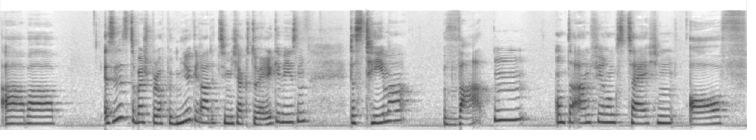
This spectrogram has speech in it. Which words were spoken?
Aber es ist zum Beispiel auch bei mir gerade ziemlich aktuell gewesen, das Thema Warten unter Anführungszeichen auf,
